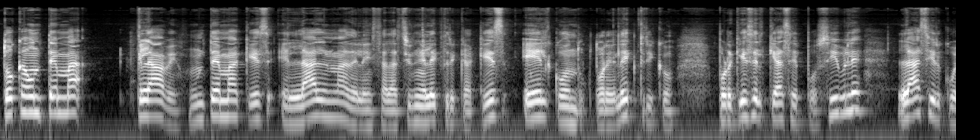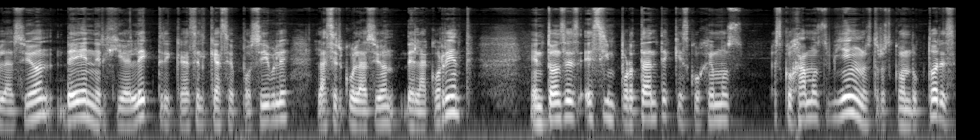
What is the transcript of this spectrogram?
Toca un tema clave, un tema que es el alma de la instalación eléctrica, que es el conductor eléctrico, porque es el que hace posible la circulación de energía eléctrica, es el que hace posible la circulación de la corriente. Entonces es importante que escogemos, escojamos bien nuestros conductores,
